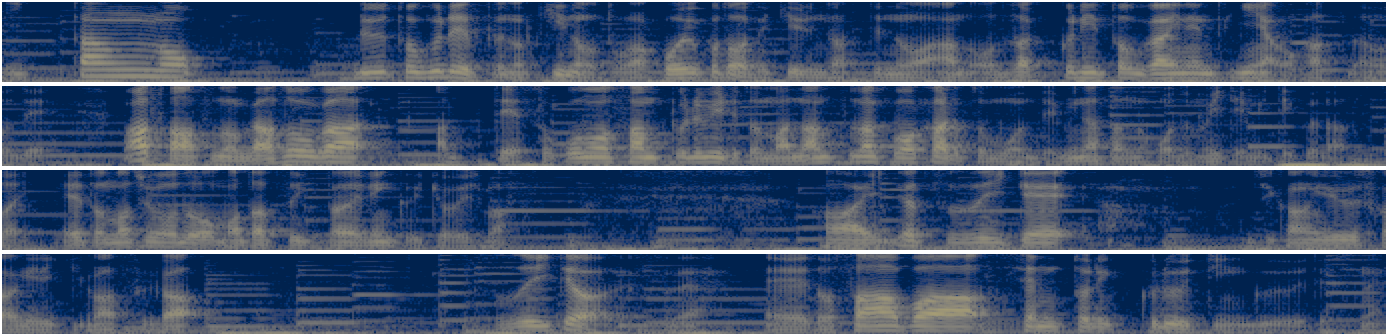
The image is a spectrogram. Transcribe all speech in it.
一旦のルートグループの機能とかこういうことができるんだっていうのはあのざっくりと概念的には分かったのであとはその画像があってそこのサンプル見るとまあなんとなく分かると思うんで皆さんの方でも見てみてください。えっ、ー、と後ほどまた Twitter でリンク共有します。はい。では続いて時間許す限りいきますが続いてはですね、えーと、サーバーセントリックルーティングですね。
